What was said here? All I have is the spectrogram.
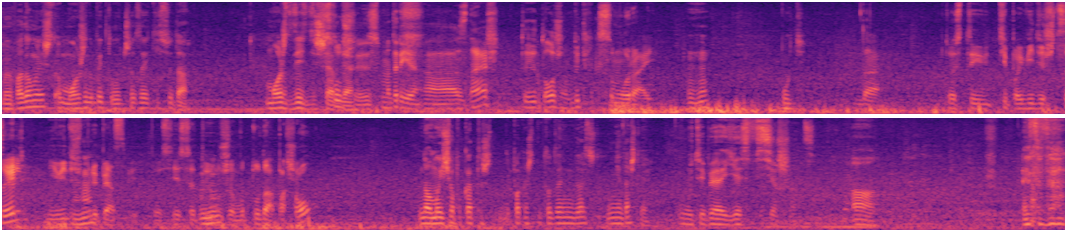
мы подумали, что может быть лучше зайти сюда. Может здесь дешевле. Слушай, смотри, а, знаешь, ты должен быть как самурай. Мгм. Путь. Да. То есть ты типа видишь цель, не видишь Мгм. препятствий. То есть если ты Мгм. уже вот туда пошел, Но мы еще пока, то- пока что туда не, дош- не дошли. у тебя есть все шансы. А. Это да.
